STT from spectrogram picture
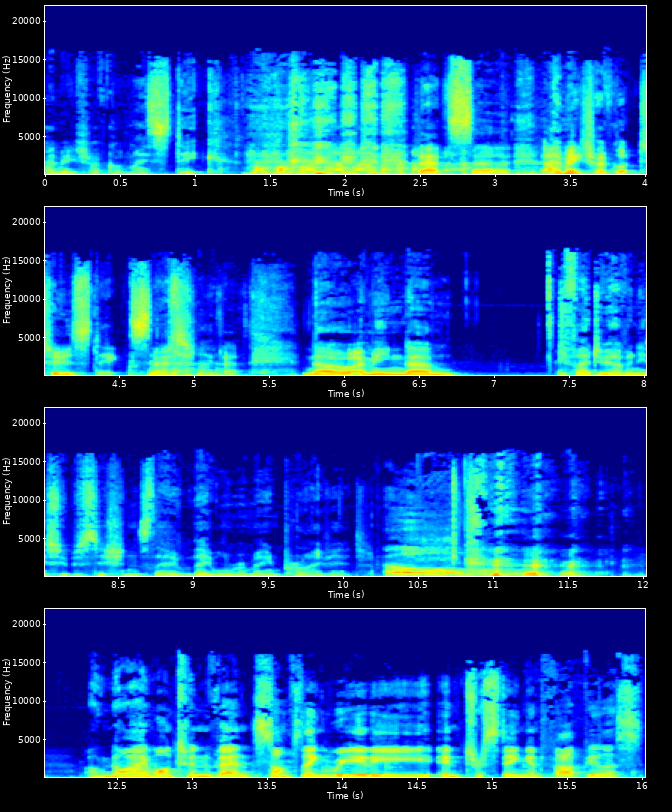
I make sure I've got my stick. That's uh, I make sure I've got two sticks. Actually, that no, I mean um, if I do have any superstitions, they they will remain private. Oh. oh no, I want to invent something really interesting and fabulous.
